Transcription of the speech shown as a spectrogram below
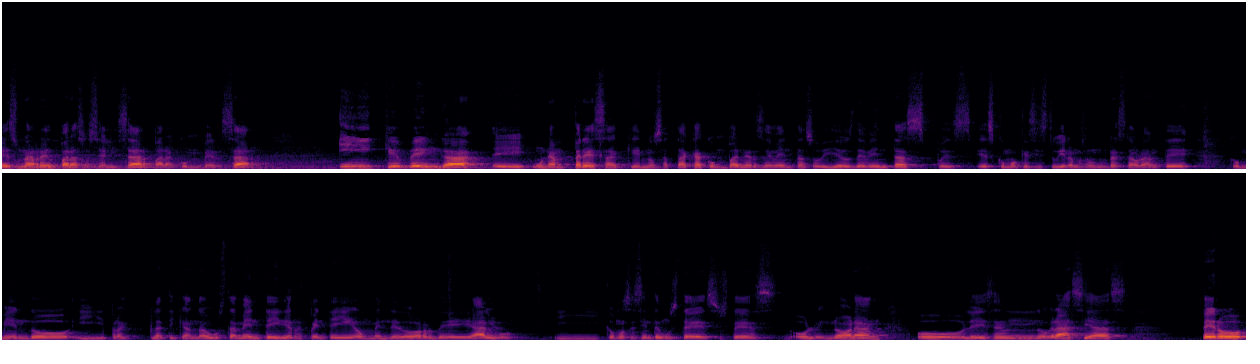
Es una red para socializar, para conversar. Y que venga eh, una empresa que nos ataca con banners de ventas o videos de ventas, pues es como que si estuviéramos en un restaurante comiendo y platicando agustamente y de repente llega un vendedor de algo. ¿Y cómo se sienten ustedes? Ustedes o lo ignoran o le dicen no gracias pero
